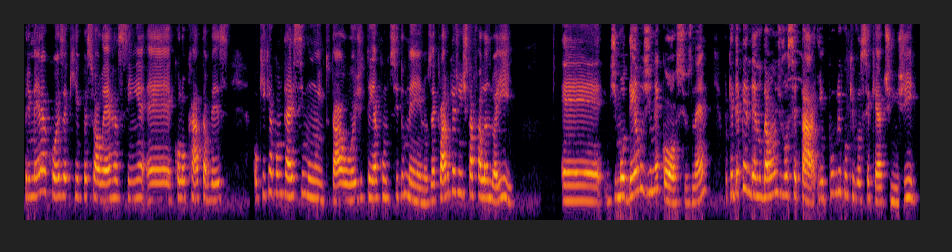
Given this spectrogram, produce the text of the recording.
primeira coisa que o pessoal erra assim é, é colocar talvez o que, que acontece muito, tá? Hoje tem acontecido menos. É claro que a gente está falando aí é, de modelos de negócios, né? Porque dependendo de onde você está e o público que você quer atingir,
